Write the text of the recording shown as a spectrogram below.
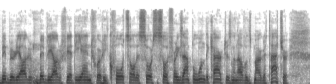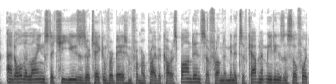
bibliography at the end where he quotes all his sources. So, for example, one of the characters in the novel is Margaret Thatcher, and all the lines that she uses are taken verbatim from her private correspondence or from the minutes of cabinet meetings and so forth.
